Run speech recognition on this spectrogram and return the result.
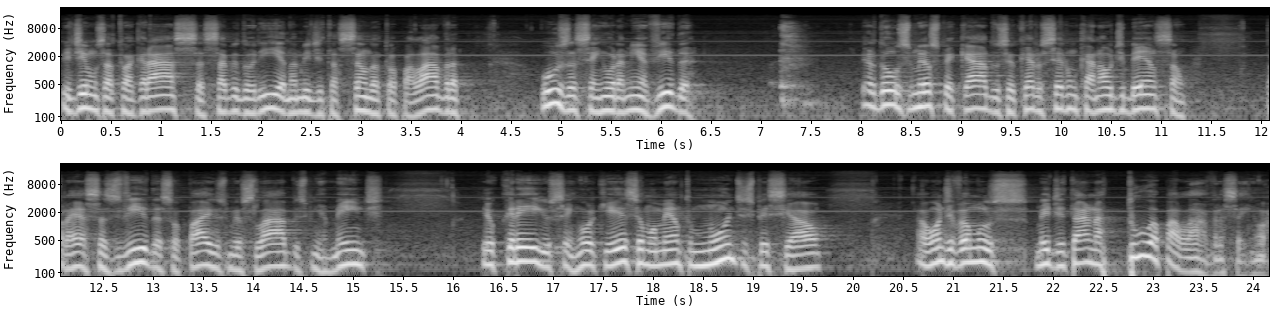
Pedimos a Tua graça, sabedoria na meditação da Tua palavra. Usa, Senhor, a minha vida. Perdoa os meus pecados, eu quero ser um canal de bênção para essas vidas, ó oh Pai, os meus lábios, minha mente eu creio, Senhor, que esse é um momento muito especial, aonde vamos meditar na tua palavra, Senhor,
